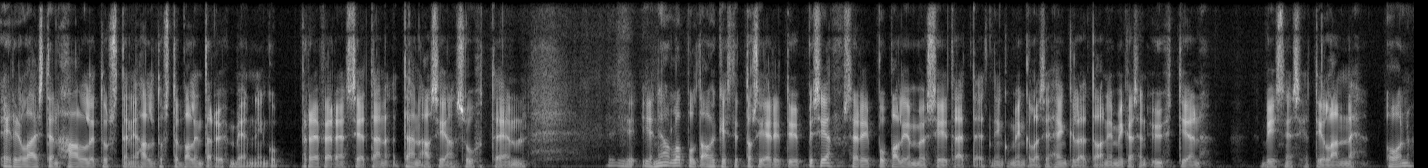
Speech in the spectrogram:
erilaisten hallitusten ja hallitusten valintaryhmien niin kuin preferenssiä tämän, tämän asian suhteen. Ja- Ja ne on lopulta oikeasti tosi erityyppisiä. Se riippuu paljon myös siitä, että, että niin kuin minkälaisia henkilöitä on ja mikä sen yhtiön bisnes ja tilanne on.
